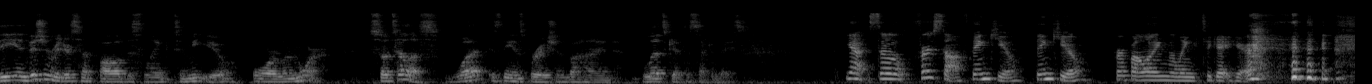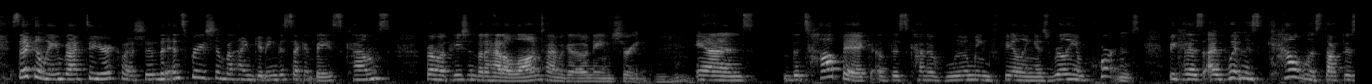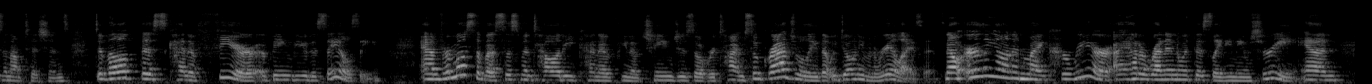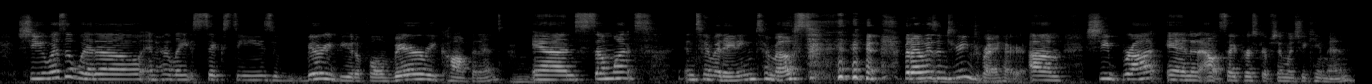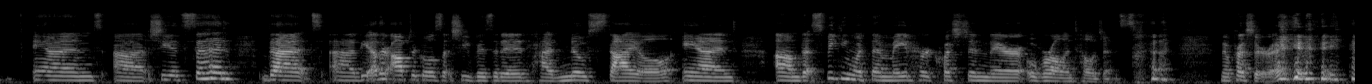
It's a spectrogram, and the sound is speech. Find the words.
The Invision readers have followed this link to meet you or learn more. So tell us, what is the inspiration behind Let's Get to Second Base? Yeah, so first off, thank you. Thank you for following the link to get here. Secondly, back to your question, the inspiration behind getting to second base comes from a patient that I had a long time ago named Cherie. Mm-hmm. And the topic of this kind of looming feeling is really important because I've witnessed countless doctors and opticians develop this kind of fear of being viewed as salesy. And for most of us, this mentality kind of, you know, changes over time. So gradually that we don't even realize it. Now, early on in my career, I had a run-in with this lady named Cherie and she was a widow in her late 60s, very beautiful, very confident, mm. and somewhat intimidating to most, but I was intrigued by her. Um, she brought in an outside prescription when she came in, and uh, she had said that uh, the other opticals that she visited had no style, and um, that speaking with them made her question their overall intelligence. no pressure, right?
